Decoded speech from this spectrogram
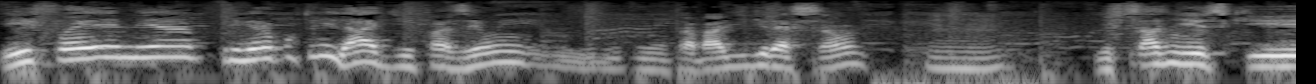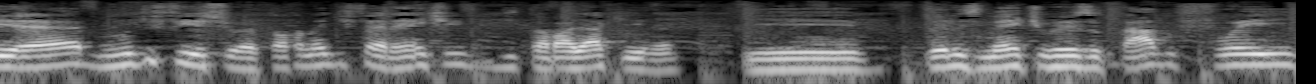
E foi a minha primeira oportunidade de fazer um, um, um trabalho de direção uhum. nos Estados Unidos, que é muito difícil, é totalmente diferente de trabalhar aqui, né? E felizmente o resultado foi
